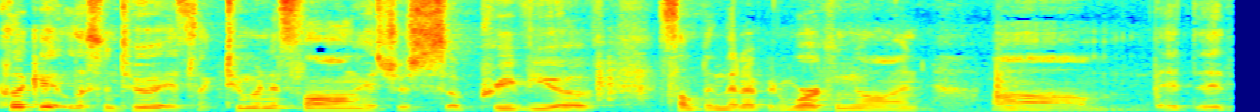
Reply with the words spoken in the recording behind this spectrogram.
Click it, listen to it. It's like two minutes long. It's just a preview of something that I've been working on. Um, it, it,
